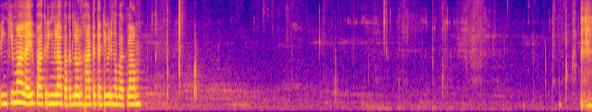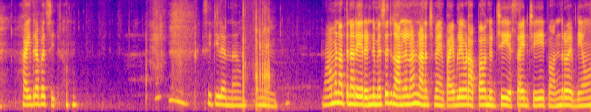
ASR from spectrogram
பிங்கிமா லைவ் பார்க்குறீங்களா? பக்கத்தில் ஒரு ஹார்ட்டை தட்டி விடுங்க பார்க்கலாம். ஹைதராபாத் சி சிட்டியில் என்ன? ம். மாமனாத்தனாரே ரெண்டு மெசேஜ் காணலன்னு நினச்சிப்பேன். பயபிளையோட அப்பா வந்துடுச்சு எஸ் ஆயிடுச்சு. இப்போ வந்துடும் எப்படியும்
